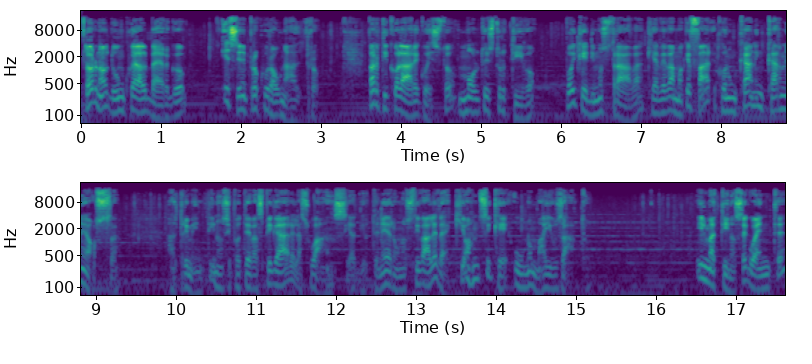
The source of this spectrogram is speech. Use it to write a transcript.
Tornò dunque all'albergo e se ne procurò un altro. Particolare questo, molto istruttivo, poiché dimostrava che avevamo a che fare con un cane in carne e ossa, altrimenti non si poteva spiegare la sua ansia di ottenere uno stivale vecchio anziché uno mai usato. Il mattino seguente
